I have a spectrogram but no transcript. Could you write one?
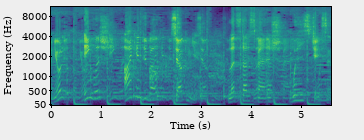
español, English, I can do both, so can you. Let's study Spanish with Jason.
